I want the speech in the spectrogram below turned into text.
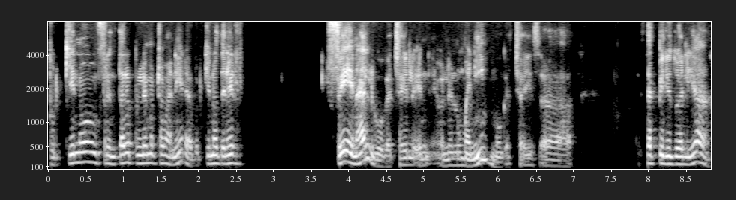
por qué no enfrentar el problema de otra manera? ¿Por qué no tener fe en algo, ¿cachai? En, en el humanismo, ¿cachai? Esa, esa espiritualidad.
